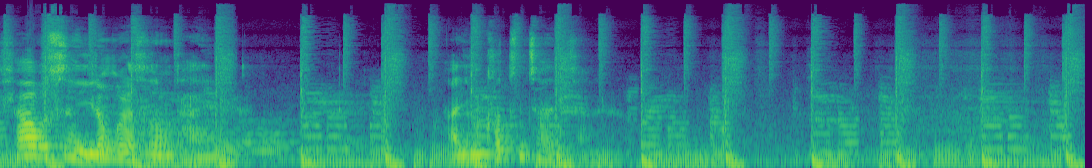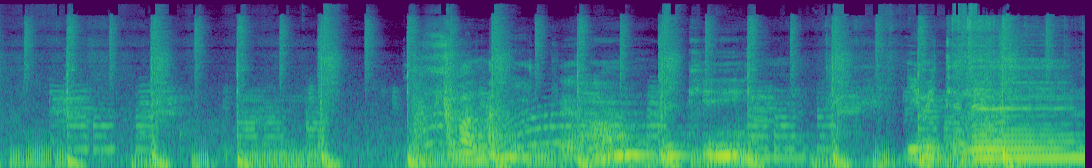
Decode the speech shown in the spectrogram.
샤워부스는 이런 거라서 너무 다행이에요. 아니면 커튼 쳐야 되잖아요. 수건 많이 있고요. 밀킹. 이 밑에는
